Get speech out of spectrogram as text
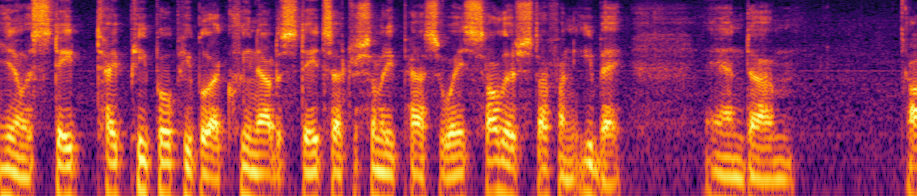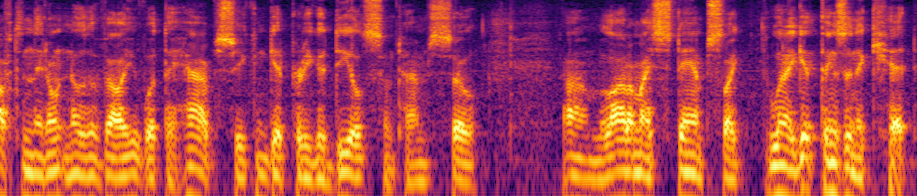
you know estate type people, people that clean out estates after somebody passed away, sell their stuff on eBay, and um, often they don't know the value of what they have so you can get pretty good deals sometimes. So um, a lot of my stamps like when I get things in a kit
